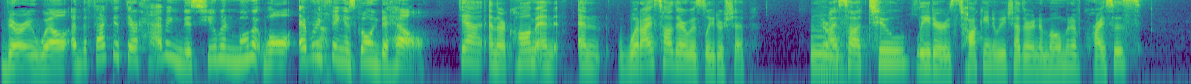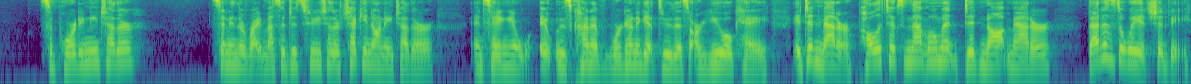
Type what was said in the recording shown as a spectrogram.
very well. And the fact that they're having this human moment while everything is going to hell. Yeah, and they're calm. And, and what I saw there was leadership. I saw two leaders talking to each other in a moment of crisis, supporting each other, sending the right messages to each other, checking on each other, and saying, it was kind of, we're going to get through this. Are you okay? It didn't matter. Politics in that moment did not matter. That is the way it should be.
